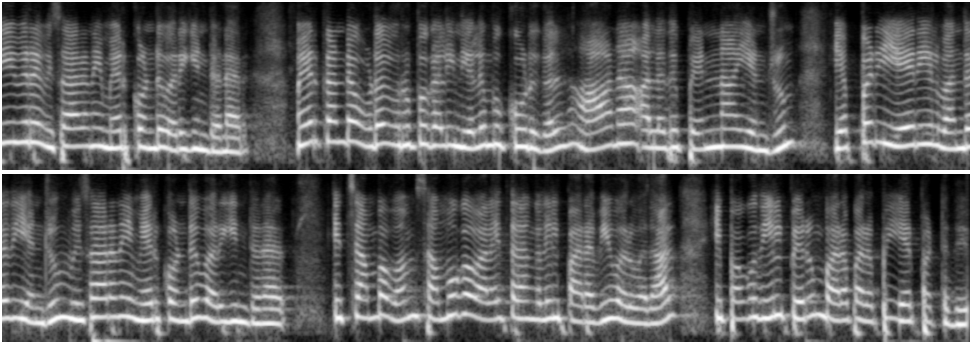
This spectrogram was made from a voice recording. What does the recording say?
தீவிர விசாரணை மேற்கொண்டு வருகின்றனர். மேற்கண்ட உடல் உறுப்புகளின் எலும்புக்கூடுகள் ஆணா அல்லது பெண்ணா என்றும் எப்படி ஏரியில் வந்தது என்றும் விசாரணை மேற்கொண்டு கொண்டு வருகின்றனர். இச்சம்பவம் சமூக வலைதளங்களில் பரவி வருவதால் இப்பகுதியில் பெரும் பரபரப்பு ஏற்பட்டது.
